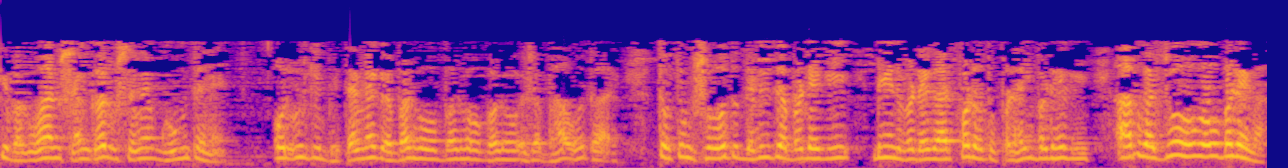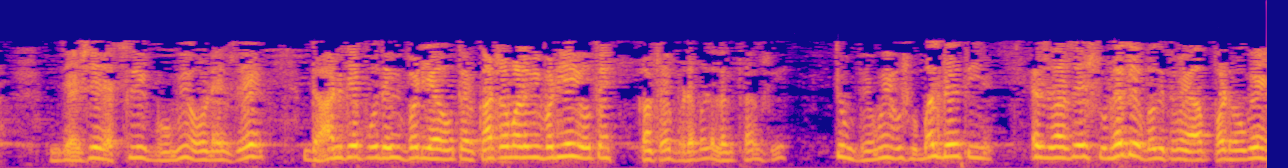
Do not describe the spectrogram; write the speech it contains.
कि भगवान शंकर उस समय घूमते हैं और उनकी भीतर में कि बढ़ो बढ़ो बढ़ो, ऐसा भाव होता है। तो तुम सो तो दरिद्रता बढ़ेगी, नींद बढ़ेगा पढ़ो तो पढ़ाई बढ़ेगी। आपका जो होगा वो बढ़ेगा। जैसे असली भूमि होने से धान के पौधे भी बढ़िया होते हैं, कांटा वाले भी बढ़िया ही होते हैं। कांटा बड़ा बड़ा लगता है उसे। क्यों भूमि उसको बल देती है। इस बार से सुबह के वक्त में आप पढ़ोगे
